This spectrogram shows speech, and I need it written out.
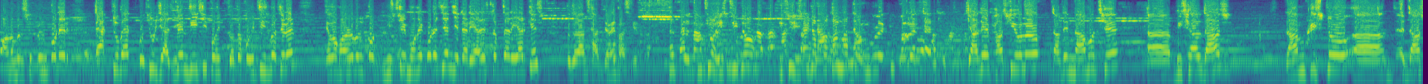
অনারেবল সুপ্রিম কোর্টের ব্যাক টু ব্যাক প্রচুর জাজমেন্ট দিয়েছি গত পঁয়ত্রিশ বছরের। এবং অনারেবল কোর্ট নিশ্চয়ই মনে করেছেন যেটা rarest of the rare case সুতরাং সাতজনের ফার্স্ট কেস যাদের ফাঁসি হলো তাদের নাম হচ্ছে বিশাল দাস রামকৃষ্ণ দাস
